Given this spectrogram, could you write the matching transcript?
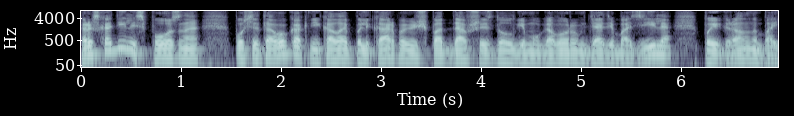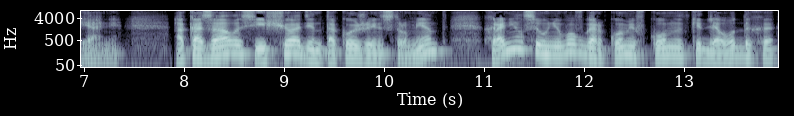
Расходились поздно, после того, как Николай Поликарпович, поддавшись долгим уговорам дяди Базиля, поиграл на баяне. Оказалось, еще один такой же инструмент хранился у него в горкоме в комнатке для отдыха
